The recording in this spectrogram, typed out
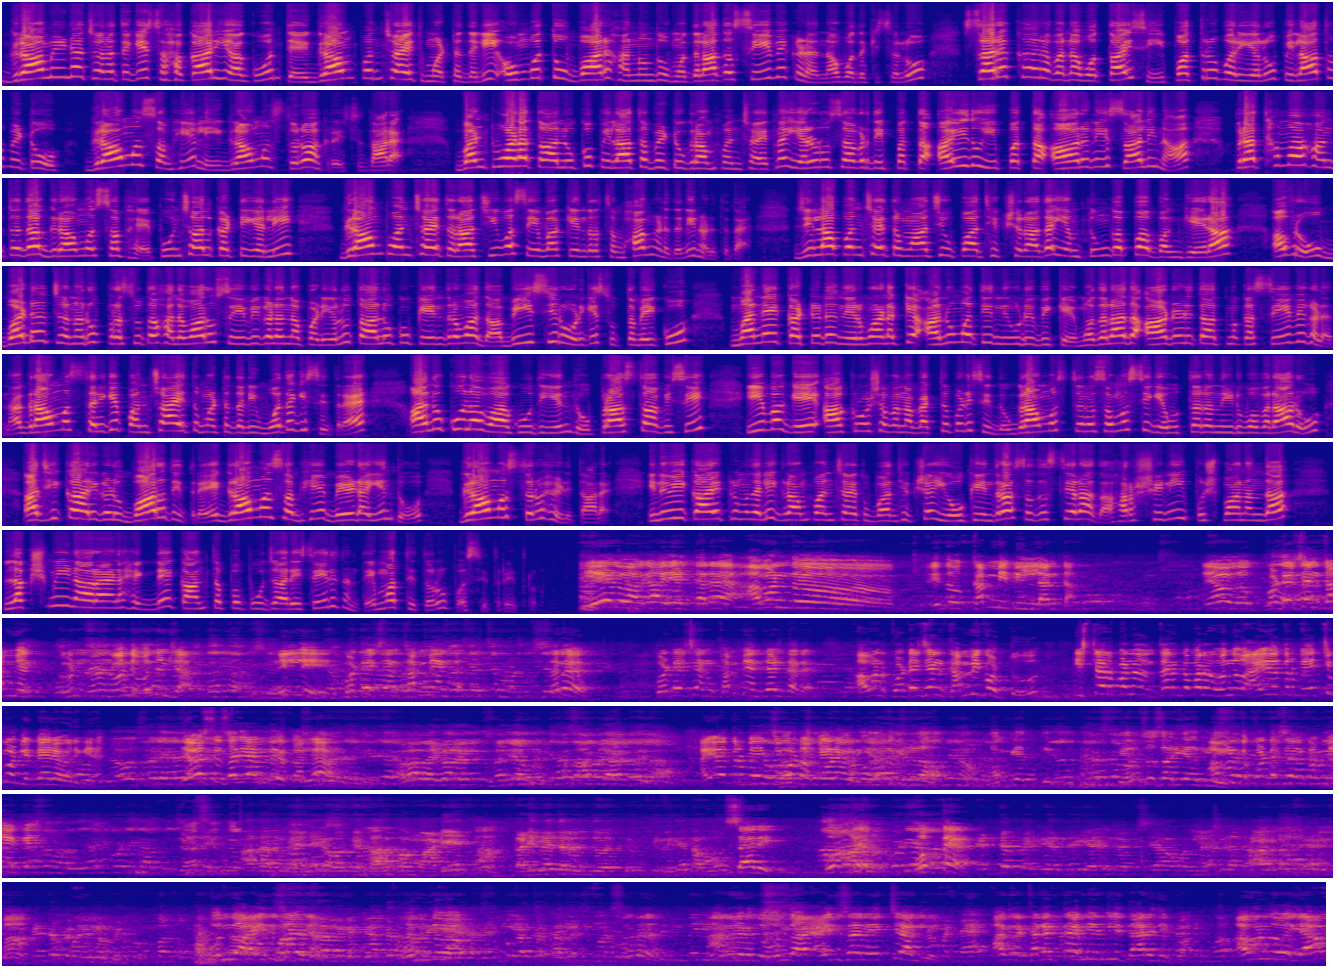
ಗ್ರಾಮೀಣ ಜನತೆಗೆ ಸಹಕಾರಿಯಾಗುವಂತೆ ಗ್ರಾಮ ಪಂಚಾಯತ್ ಮಟ್ಟದಲ್ಲಿ ಒಂಬತ್ತು ಬಾರ್ ಹನ್ನೊಂದು ಮೊದಲಾದ ಸೇವೆಗಳನ್ನು ಒದಗಿಸಲು ಸರ್ಕಾರವನ್ನು ಒತ್ತಾಯಿಸಿ ಪತ್ರ ಬರೆಯಲು ಪಿಲಾತಬೆಟ್ಟು ಗ್ರಾಮ ಸಭೆಯಲ್ಲಿ ಗ್ರಾಮಸ್ಥರು ಆಗ್ರಹಿಸಿದ್ದಾರೆ. ಬಂಟ್ವಾಳ ತಾಲೂಕು ಪಿಲಾತಬೆಟ್ಟು ಗ್ರಾಮ ಪಂಚಾಯತ್ನ ಎರಡು ಸಾವಿರದ ಇಪ್ಪತ್ತ ಐದು ಇಪ್ಪತ್ತ ಆರನೇ ಸಾಲಿನ ಪ್ರಥಮ ಹಂತದ ಗ್ರಾಮ ಸಭೆ ಪುಂಚಾಲ್ಕಟ್ಟಿಯಲ್ಲಿ ಗ್ರಾಮ ಪಂಚಾಯತ್ ರಾಜೀವ ಸೇವಾ ಕೇಂದ್ರ ಸಭಾಂಗಣದಲ್ಲಿ ನಡೆದಿದೆ. ಜಿಲ್ಲಾ ಪಂಚಾಯತ್ ಮಾಜಿ ಉಪಾಧ್ಯಕ್ಷರಾದ ಎಂ ತುಂಗಪ್ಪ ಬಂಗೇರ ಅವರು ಬಡ ಜನರು ಪ್ರಸ್ತುತ ಹಲವಾರು ಸೇವೆಗಳನ್ನು ಪಡೆಯಲು ತಾಲೂಕು ಕೇಂದ್ರವಾದ ಬಿಸಿ ರೋಡ್ಗೆ ಸುತ್ತಬೇಕು. ಮನೆ ಕಟ್ಟಡ ನಿರ್ಮಾಣಕ್ಕೆ ಅನುಮತಿ ನೀಡುವಿಕೆ ಮೊದಲಾದ ಆಡಳಿತಾತ್ಮಕ ಸೇವೆಗಳನ್ನು ಗ್ರಾಮಸ್ಥರಿಗೆ ಪಂಚಾಯತ್ ಮಟ್ಟದಲ್ಲಿ ಒದಗಿಸಿದರೆ ಅನುಕೂಲವಾಗುವುದು ಎಂದು ಪ್ರಸ್ತಾವಿಸಿ ಈ ಬಗ್ಗೆ ಆಕ್ರೋಶವನ್ನು ವ್ಯಕ್ತಪಡಿಸಿದ್ದು, ಗ್ರಾಮಸ್ಥರ ಸಮಸ್ಯೆಗೆ ಉತ್ತರ ನೀಡುವವರಾರು ಅಧಿಕಾರಿಗಳು ಬಾರದಿದ್ರೆ ಗ್ರಾಮ ಸಭೆಯೇ ಬೇಡ ಎಂದು ಗ್ರಾಮಸ್ಥರು ಹೇಳಿದ್ದಾರೆ. ಇನ್ನು ಈ ಕಾರ್ಯಕ್ರಮದಲ್ಲಿ ಗ್ರಾಮ ಪಂಚಾಯತ್ ಉಪಾಧ್ಯಕ್ಷ ಯೋಗೇಂದ್ರ, ಸದಸ್ಯರಾದ ಹರ್ಷಿಣಿ, ಪುಷ್ಪಾನಂದ ಲಕ್ಷ್ಮೀನಾರಾಯಣ ಹೆಗ್ಡೆ ಕಾಂತಪ್ಪ ಪೂಜಾರಿ ಸೇರಿದಂತೆ ಮತ್ತಿತರರು ಉಪಸ್ಥಿತರಿದ್ದರು. ಹೇಳುವಾಗ ಹೇಳ್ತಾರೆ ಅವನದು ಇದು ಕಮ್ಮಿ ಬಿಲ್ ಅಂತ. ಯಾವುದು? ಕೊಟೇಶನ್ ಕಮ್ಮಿ ಅಂತ. ಒಂದು ಒಂದು ನಿಮಿಷ. ಇಲ್ಲಿ ಕೊಟೇಶನ್ ಕಮ್ಮಿ ಅಂತ. ಸರ್ ಕೊಟೇಶನ್ ಕಮ್ಮಿ ಅಂತ ಹೇಳ್ತಾರೆ. ಅವನ ಕೊಟೇಶನ್ ಕಮ್ಮಿ ಕೊಟ್ಟು ಇಷ್ಟರ ಬಂದು ತನಕ ಬರೋ ಒಂದು ಐವತ್ತು ರೂಪಾಯಿ ಹೆಚ್ಚು ಕೊಡ್ಲಿ ಬೇರೆಯವರಿಗೆ. ವ್ಯವಸ್ಥೆ ಸರಿ ಆಗ್ಬೇಕಲ್ಲ? ಐವತ್ತು ರೂಪಾಯಿ ಹೆಚ್ಚು ಕೊಡು ಬೇರೆಯವರಿಗೆ. ಕೊಟೇಶನ್ ಕಮ್ಮಿ ಯಾಕೆ? ಆಧಾರ ಮೇಲೆ ಅವ್ರಿಗೆ ಮಾಡಿ ಕಡಿಮೆ ದರದ ವ್ಯಕ್ತಿಗಳಿಗೆ ನಾವು ಸರಿ ಒಪ್ತೆ ಒಪ್ತೆ ಟೆಂಡರ್ ಪ್ರಕ್ರಿಯೆ ಅಂದ್ರೆ ಎರಡು ಲಕ್ಷ ಒಂದು ಲಕ್ಷ ದಾಟಿದ್ರೆ ಹಾ. ಟೆಂಡರ್ ಪ್ರಕ್ರಿಯೆ ಮಾಡಬೇಕು. ಒಂದು ಐದು ಸಾವಿರ. ಒಂದು ನಾನು ಒಂದು ಐದು ಸಾವಿರ ಹೆಚ್ಚಾಗ್ಲಿ ಆದ್ರೆ ಕರೆಕ್ಟ್ ಆಗಿ ಇರ್ಲಿ ದಾರಿದೀಪ. ಅವನು ಯಾವ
